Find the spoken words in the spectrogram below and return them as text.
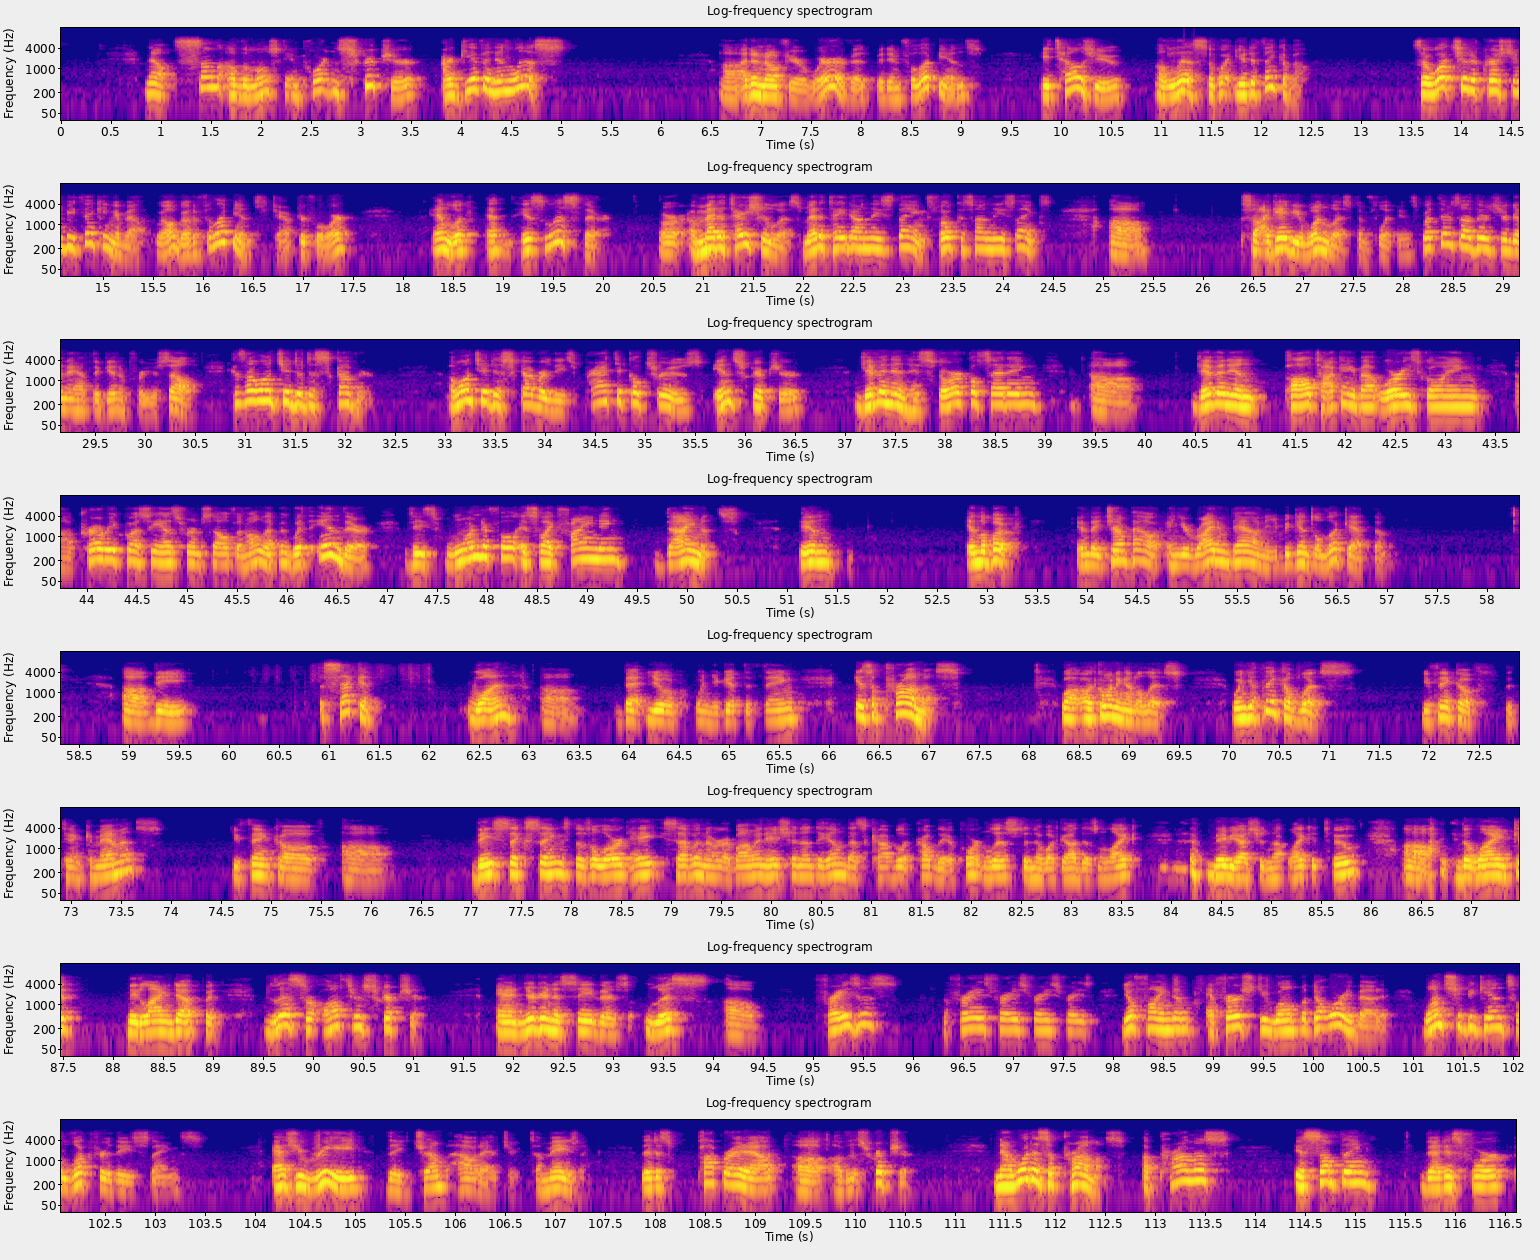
Now, some of the most important scripture are given in lists. Uh, I don't know if you're aware of it, but in Philippians, he tells you a list of what you're to think about. So, what should a Christian be thinking about? Well, go to Philippians chapter 4 and look at his list there, or a meditation list. Meditate on these things, focus on these things. Uh, so, I gave you one list of Philippians, but there's others you're going to have to get them for yourself because I want you to discover. I want you to discover these practical truths in Scripture, given in historical setting, uh, given in Paul talking about where he's going, uh, prayer requests he has for himself, and all that. But within there, these wonderful, it's like finding diamonds in in the book and they jump out and you write them down and you begin to look at them uh, the, the second one uh, that you when you get the thing is a promise well, uh, going on a list. When you think of lists, you think of the Ten Commandments. You think of uh, these six things does the Lord hate? Seven are abomination unto him. That's probably probably an important list to know what God doesn't like. Mm-hmm. Maybe I should not like it too. Uh, the line get me lined up, but lists are all through Scripture, and you're going to see there's lists of phrases, the phrase, phrase, phrase, phrase. You'll find them. At first, you won't, but don't worry about it. Once you begin to look for these things, as you read, they jump out at you. It's amazing. They just pop right out uh, of the scripture. Now, what is a promise? A promise is something that is for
